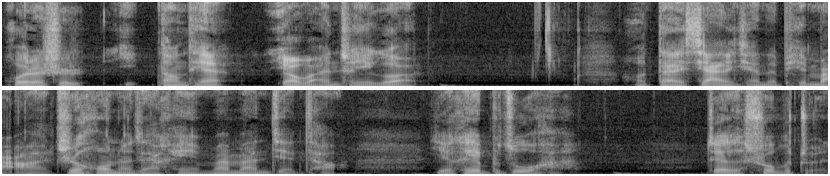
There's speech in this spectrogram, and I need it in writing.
或者是一当天要完成一个带下影线的平板啊，之后呢，再可以慢慢减仓，也可以不做哈，这个说不准。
